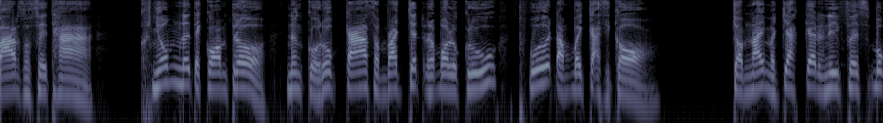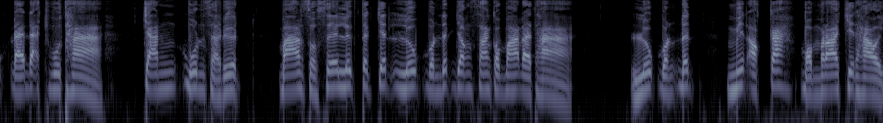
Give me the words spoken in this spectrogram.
បានសរសេរថាខ្ញុំនៅតែគាំទ្រនិងគោរពការសម្រេចចិត្តរបស់លោកគ្រូធ្វើដើម្បីកសិករ ចំណែកម្ចាស់កេរនី Facebook ដែលដាក់ឈ្មោះថាច័ន្ទប៊ុនសារឿតបានសរសេរលើកទឹកចិត្តលោកបណ្ឌិតយ៉ងសាងកមាដែរថាលោកបណ្ឌិត មានឱកាសបម្រើជាតិហើយ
